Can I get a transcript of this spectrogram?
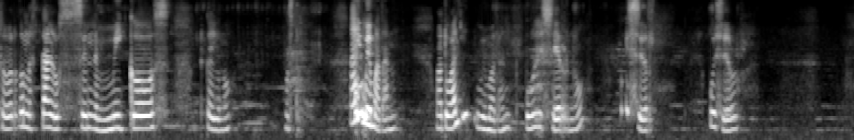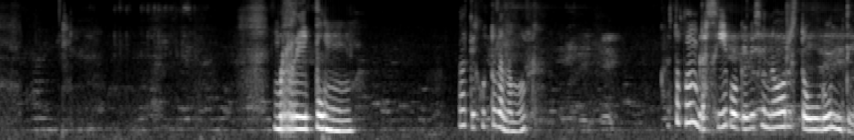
saber dónde están los enemigos. Hay uno. Muerto. ¡Ay, me matan! Mato a alguien y me matan. Puede ser, ¿no? Puede ser. Puede ser. Repum. Ah, que justo ganamos. Esto fue en Brasil porque dice no restaurante.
